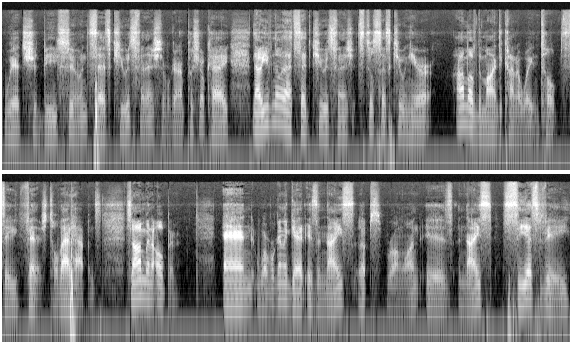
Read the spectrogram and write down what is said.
which should be soon. It says queue is finished, so we're going to push OK. Now, even though that said queue is finished, it still says queuing here. I'm of the mind to kind of wait until see finish till that happens. So I'm going to open. And what we're going to get is a nice, oops, wrong one, is a nice CSV,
